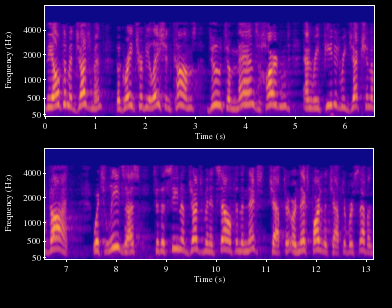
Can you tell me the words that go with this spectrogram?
The ultimate judgment, the great tribulation, comes due to man's hardened and repeated rejection of God, which leads us to the scene of judgment itself in the next chapter, or next part of the chapter, verse 7.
